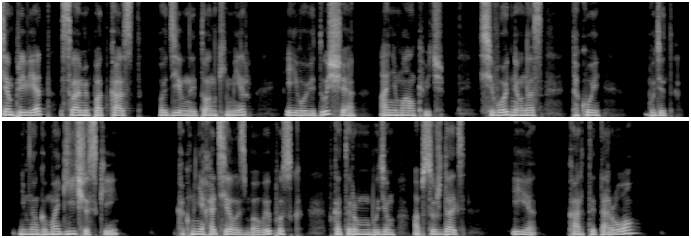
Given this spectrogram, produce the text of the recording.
Всем привет! С вами подкаст «О дивный тонкий мир» и его ведущая Аня Малкович. Сегодня у нас такой будет немного магический, как мне хотелось бы, выпуск, в котором мы будем обсуждать и карты Таро,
